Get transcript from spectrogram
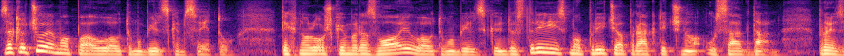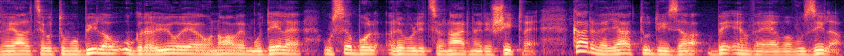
Zaključujemo pa v avtomobilskem svetu. Tehnološkem razvoju v avtomobilski industriji smo priča praktično vsak dan. Proizvajalce avtomobilov ugrajujejo nove modele, vse bolj revolucionarne rešitve, kar velja tudi za BMW-jeva vozila.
